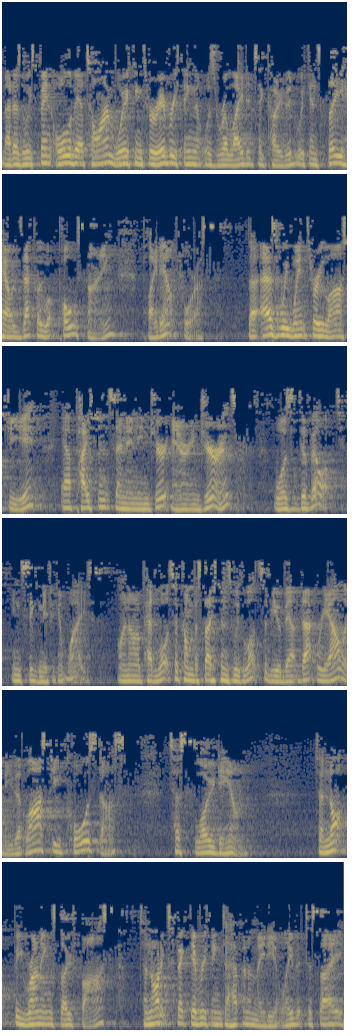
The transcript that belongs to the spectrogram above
That as we spent all of our time working through everything that was related to COVID, we can see how exactly what Paul's saying played out for us. That as we went through last year, our patience and our endurance was developed in significant ways. I know I've had lots of conversations with lots of you about that reality that last year caused us to slow down, to not be running so fast, to not expect everything to happen immediately, but to say,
